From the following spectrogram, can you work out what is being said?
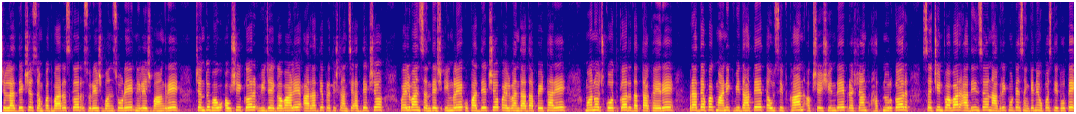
जिल्हाध्यक्ष संपत बारसकर सुरेश बनसोडे निलेश बांगरे चंदूभाऊ औशीकर विजय गवाळे आराध्य प्रतिष्ठानचे अध्यक्ष पैलवान संदेश इंगळे उपाध्यक्ष पैलवान दादा पेठारे मनोज कोतकर दत्ता खैरे प्राध्यापक माणिक विधाते तौसिफ खान अक्षय शिंदे प्रशांत हातनूरकर सचिन पवार आदींसह नागरिक मोठ्या संख्येने उपस्थित होते.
